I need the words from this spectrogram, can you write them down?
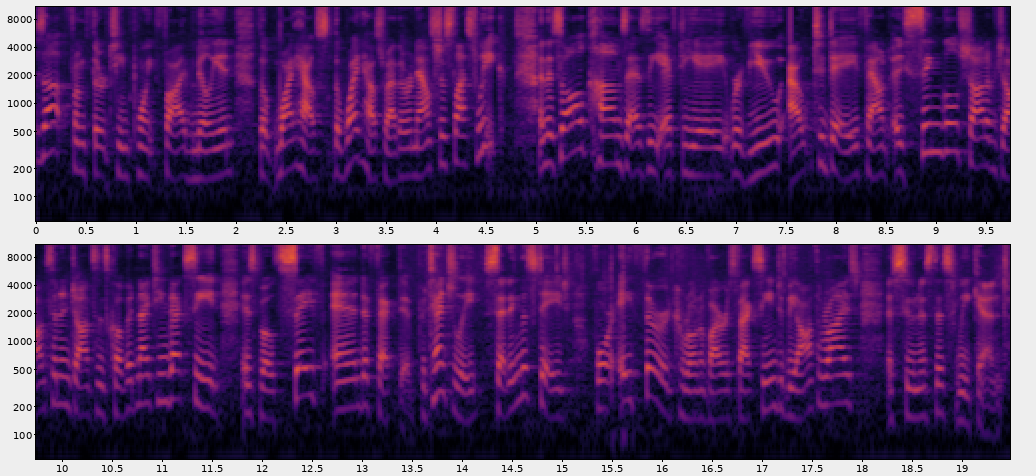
is up from 13.5 million. The White House, the White House rather, announced just last week. And this all comes as the FDA review out today found a single shot of Johnson & Johnson's COVID-19 vaccine is both safe and effective, potentially setting the stage for a third coronavirus vaccine to be authorized as soon as this weekend.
